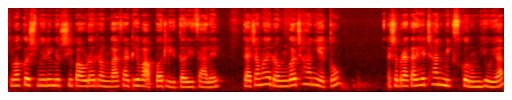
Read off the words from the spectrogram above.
किंवा कश्मीरी मिरची पावडर रंगासाठी वापरली तरी चालेल. त्याच्यामुळे रंग छान येतो. अशा प्रकारे हे छान मिक्स करून घेऊयात.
